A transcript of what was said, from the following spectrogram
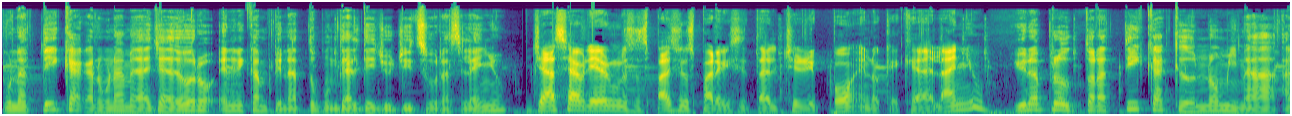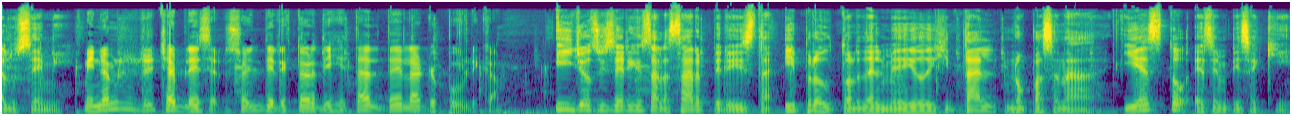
Una tica ganó una medalla de oro en el Campeonato Mundial de Jiu-Jitsu brasileño. Ya se abrieron los espacios para visitar el Chirripó en lo que queda del año. Y una productora tica quedó nominada a los Emmy. Mi nombre es Richard Blazer, soy el director digital de La República. Y yo soy Sergio Salazar, periodista y productor del medio digital No pasa nada. Y esto es Empieza aquí,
